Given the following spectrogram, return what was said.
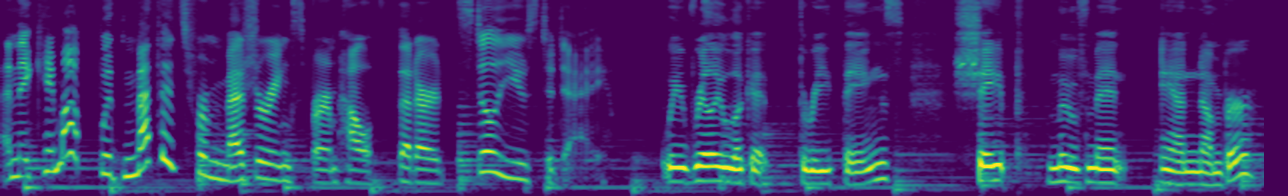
And they came up with methods for measuring sperm health that are still used today. We really look at three things shape, movement, and number.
